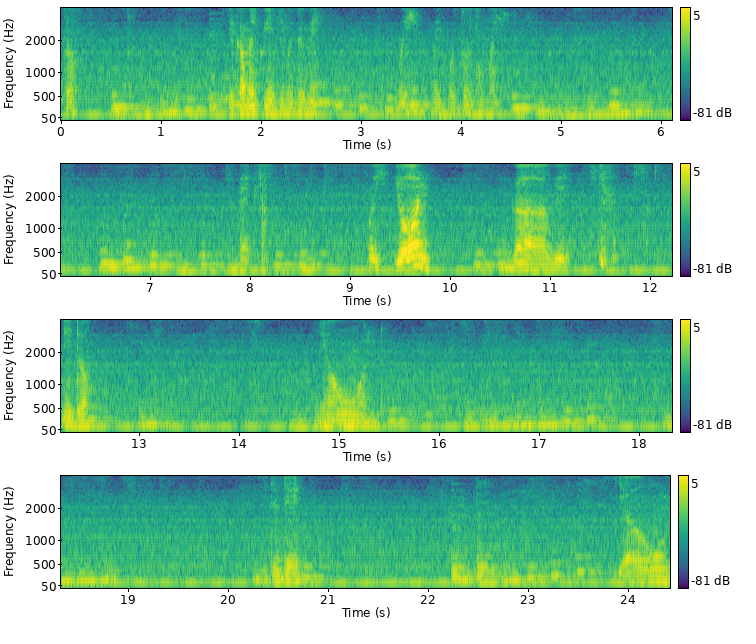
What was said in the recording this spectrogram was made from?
Ito. Yung kamay ko hindi madumi. Uy, may koton, umay. Wait lang. Uy, yun! Gagi. Ito. Yun. Ito din. Yun.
